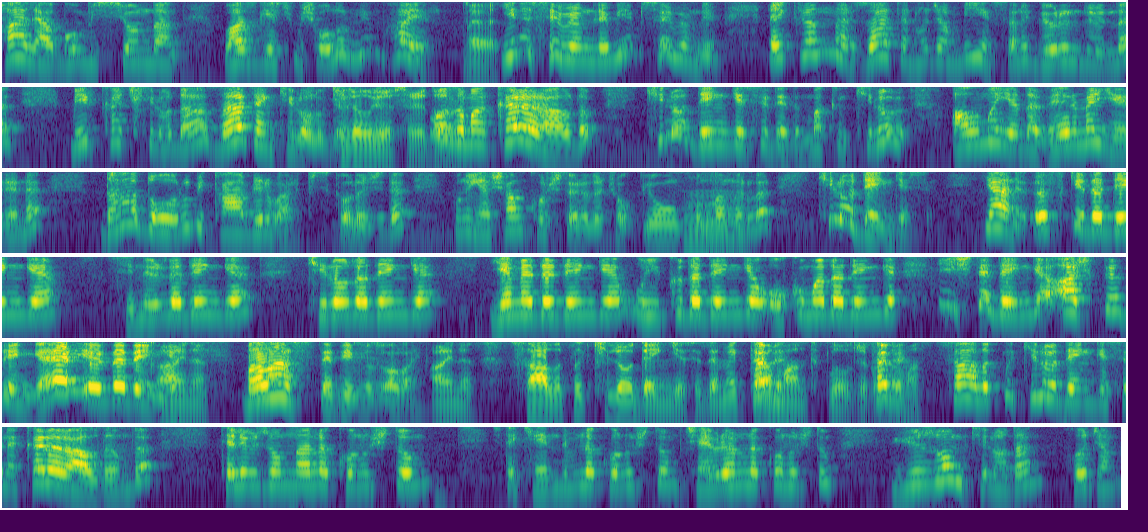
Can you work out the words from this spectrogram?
Hala bu misyondan vazgeçmiş olur muyum? Hayır. Evet. Yine sevimli miyim? Sevimliyim. Ekranlar zaten hocam bir insanı göründüğünden birkaç kilo daha zaten kilolu gösteriyor. Kilolu gösteriyor, O doğru. zaman karar aldım. Kilo dengesi dedim. Bakın kilo alma ya da verme yerine daha doğru bir tabir var psikolojide. Bunu yaşam koçları da çok yoğun Hmm. kullanırlar. Kilo dengesi. Yani öfkede denge, sinirde denge, kiloda denge, yemede denge, uykuda denge, okumada denge, işte denge, aşkta denge, her yerde denge. Aynen. Balans dediğimiz olay. Aynen. Sağlıklı kilo dengesi demek Tabii. daha mantıklı olacak o Tabii. zaman. Sağlıklı kilo dengesine karar aldığımda televizyonlarla konuştum. işte kendimle konuştum, çevremle konuştum. 110 kilodan hocam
